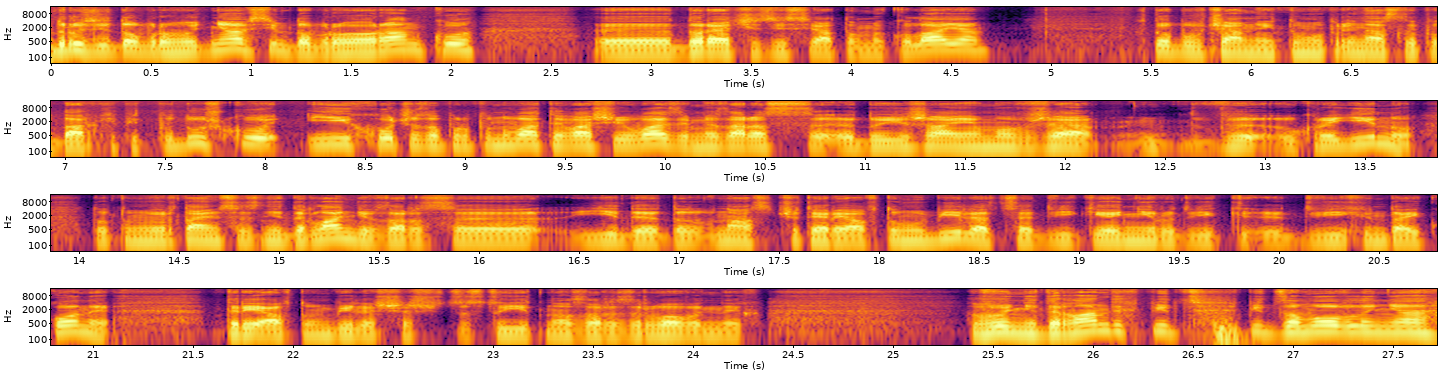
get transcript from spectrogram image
Друзі, доброго дня, всім доброго ранку. Е, До речі, зі святом Миколая. Хто був чемний, тому принесли подарки під подушку. І хочу запропонувати вашій увазі. Ми зараз е, доїжджаємо вже в Україну, тобто ми вертаємося з Нідерландів. Зараз е, їде до нас 4 автомобіля: це дві Kia дві, К- дві Hyundai Kona. Три автомобіля ще стоїть на зарезервованих в Нідерландах під, під замовлення.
